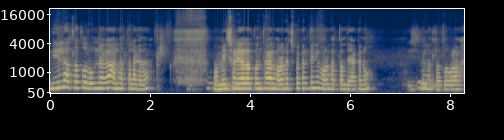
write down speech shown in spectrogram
ಇದು ಇಲ್ಲಿ ಹತ್ಲತ್ತು ರೂಮ್ನಾಗ ಅಲ್ಲಿ ಹತ್ತಲಾಗದ ಮಮ್ಮಿಗೆ ಚಳಿ ಆಲತ್ತ ಅಂತ ಹೇಳಿ ಹೊರಗೆ ಹಚ್ಬೇಕಂತೀನಿ, ಹೊರಗೆ ಹತ್ತಲ್ದು ಯಾಕನೋ. ಇಲ್ಲಿ ಹತ್ಲತ್ತು ಒಳಗೆ.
